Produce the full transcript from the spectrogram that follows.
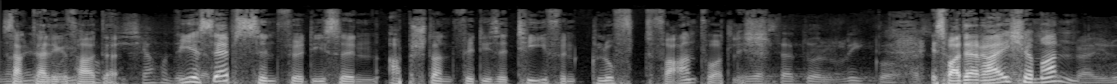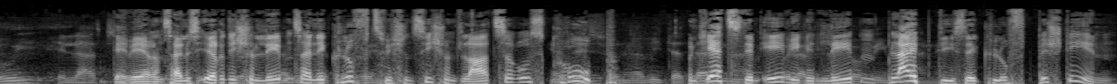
sagt der Heilige Vater. Wir selbst sind für diesen Abstand, für diese tiefen Kluft verantwortlich. Es war der reiche Mann, der während seines irdischen Lebens eine Kluft zwischen sich und Lazarus grub. Und jetzt im ewigen Leben bleibt diese Kluft bestehen.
